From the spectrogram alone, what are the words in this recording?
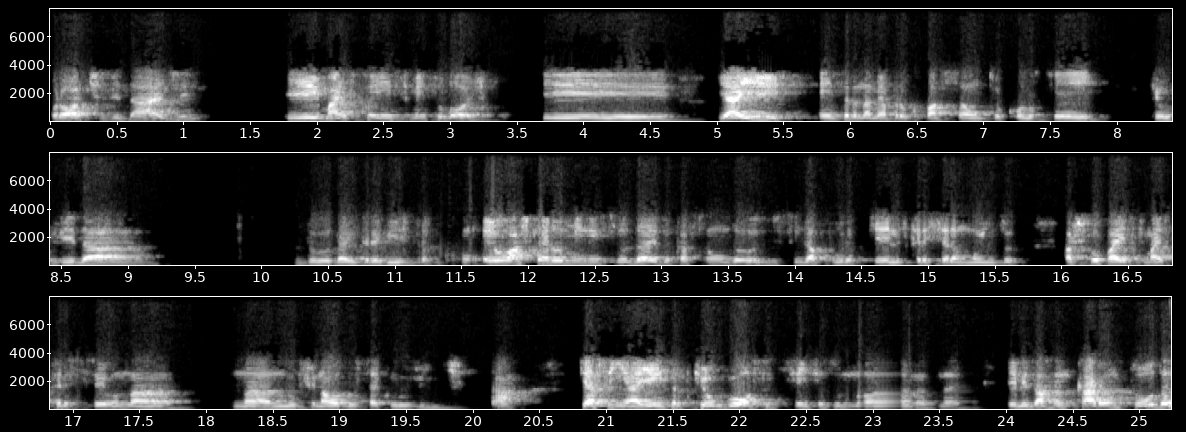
proatividade e mais conhecimento lógico. E, e aí, entra na minha preocupação que eu coloquei, que eu vi da, do, da entrevista com. Eu acho que era o ministro da Educação do, de Singapura, porque eles cresceram muito. Acho que foi o país que mais cresceu na, na, no final do século XX, tá? Que assim, aí entra porque eu gosto de ciências humanas, né? Eles arrancaram toda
